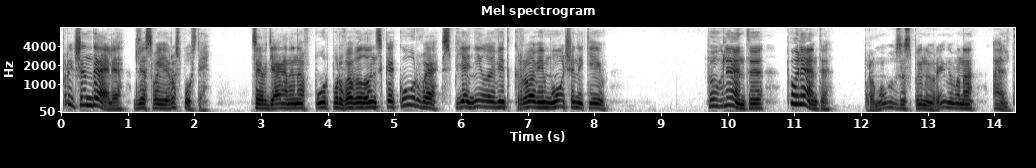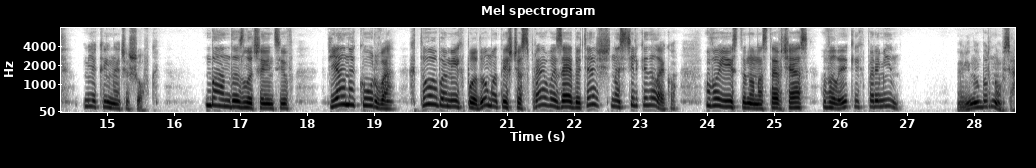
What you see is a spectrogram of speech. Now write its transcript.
причандаля для своєї розпусти. Це вдягнена в пурпур вавилонська курва сп'яніла від крові мучеників. Погляньте, погляньте, промовив за спиною Рейнована Альт, м'який, наче шовк. Банда злочинців, п'яна курва. Хто би міг подумати, що справи зайдуть аж настільки далеко? Воістину настав час великих перемін. Він обернувся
